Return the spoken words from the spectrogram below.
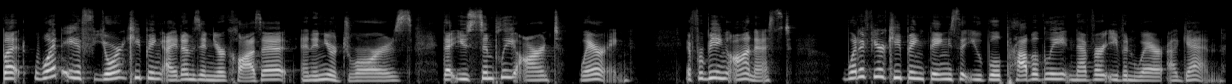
But what if you're keeping items in your closet and in your drawers that you simply aren't wearing? If we're being honest, what if you're keeping things that you will probably never even wear again?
